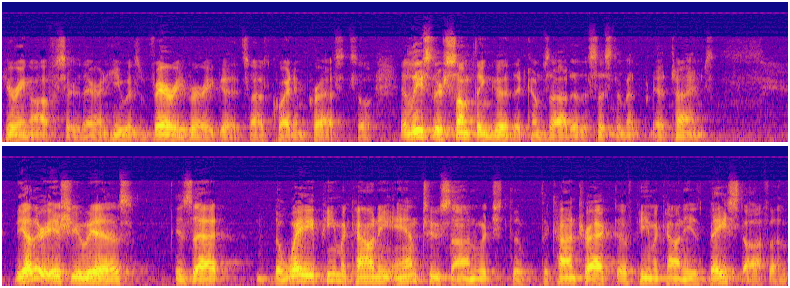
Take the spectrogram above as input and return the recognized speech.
hearing officer there, and he was very, very good. So I was quite impressed. So at least there's something good that comes out of the system at, at times. The other issue is, is that the way Pima County and Tucson, which the, the contract of Pima County is based off of,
